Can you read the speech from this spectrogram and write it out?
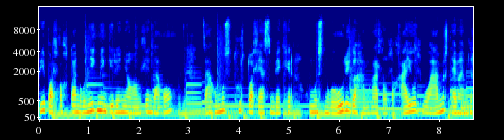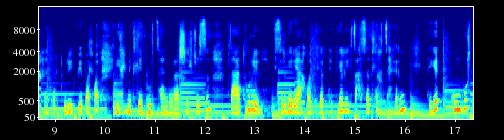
бий болгохдоо нөгөө нийгмийн гэрээний онолын дагуу. За хүмүүс төрд бол яасан бэ гэхээр хүмүүс нөгөө өөрийгөө хамгаалуулах аюулгүй амар тайван амьдрахын тулд төрийг бий болгоод эрх мэдлээ төр цайн дураар шилжүүлсэн. За төр эсэргээр яах вэ гэхээр тэдгэрийг засаглах захирна тэгээд хүн бүрт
